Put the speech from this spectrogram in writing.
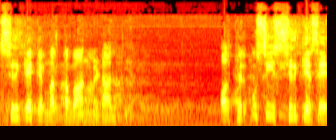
सिरके के मर्तबान में डाल दिया और फिर उसी सिरके से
